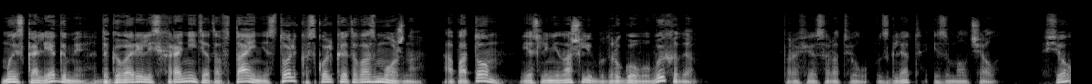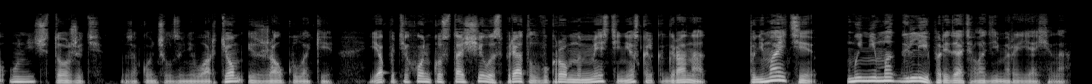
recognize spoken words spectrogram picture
Мы с коллегами договорились хранить это в тайне столько, сколько это возможно. А потом, если не нашли бы другого выхода... Профессор отвел взгляд и замолчал. «Все уничтожить», — закончил за него Артем и сжал кулаки. «Я потихоньку стащил и спрятал в укромном месте несколько гранат. Понимаете, мы не могли предать Владимира Яхина.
